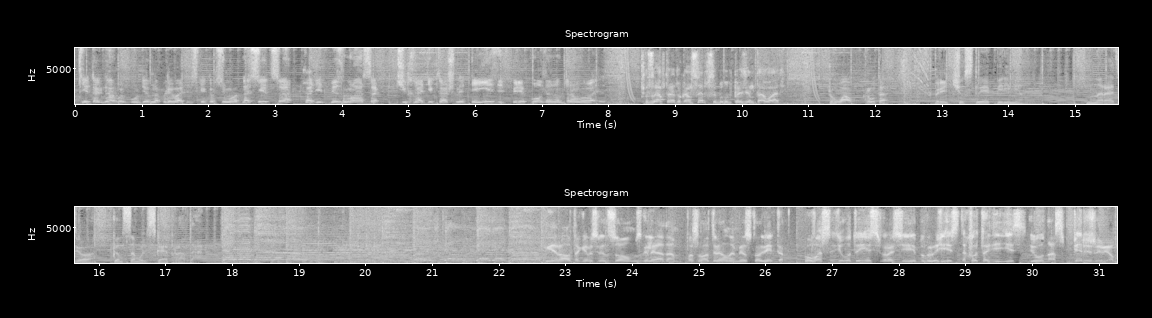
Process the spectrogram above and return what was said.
И тогда мы будем наплевательски ко всему относиться, ходить без масок, чихать и кашлять и ездить в переполненном трамвае. Завтра эту концепцию будут презентовать. Вау, круто! Предчувствие перемен. На радио «Комсомольская правда». Генерал таким свинцовым взглядом посмотрел на место. Виктор, у вас идиоты есть в России? Я говорю, есть. Так вот они есть и у нас. Переживем.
